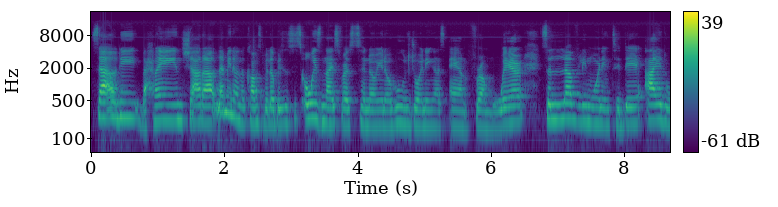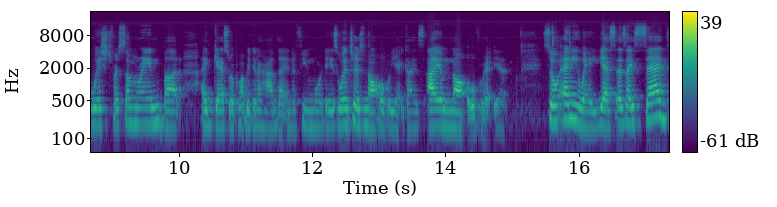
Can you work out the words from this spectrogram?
Saudi, Bahrain. Shout out. Let me know in the comments below because it's always nice for us to know, you know, who's joining us and from where. It's a lovely morning today. I had wished for some rain, but I guess we're probably gonna have that in a few more days. Winter is not over yet, guys. I am not over it yet. So anyway, yes, as I said,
